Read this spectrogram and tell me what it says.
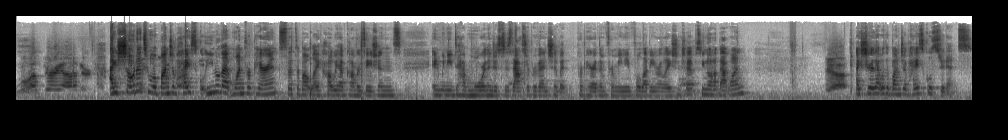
Well, I'm very honored. I showed it to a bunch of high school. You know that one for parents that's about like how we have conversations and we need to have more than just disaster prevention, but prepare them for meaningful, loving relationships. You know how that one? Yeah. I shared that with a bunch of high school students.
